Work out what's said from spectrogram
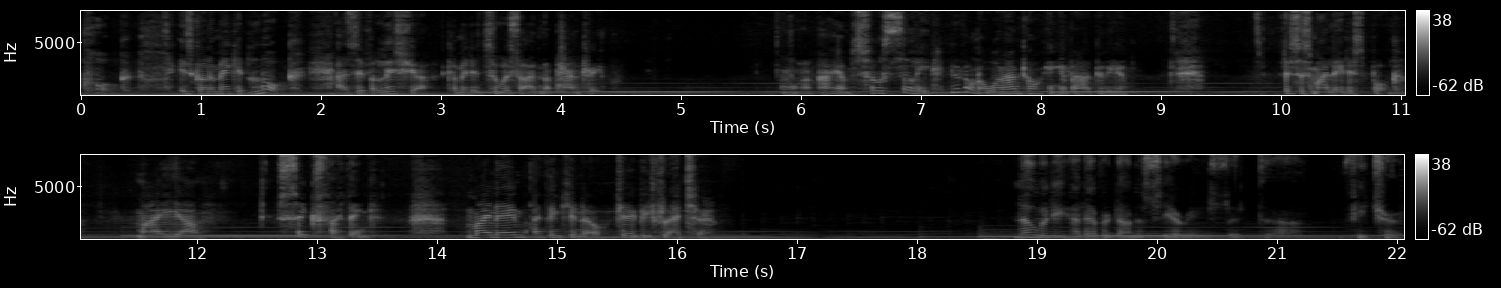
cook is going to make it look as if Alicia committed suicide in the pantry. Oh, I am so silly. You don't know what I'm talking about, do you? This is my latest book. My um, sixth, I think. My name, I think you know, J.B. Fletcher. Nobody had ever done a series that uh, featured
